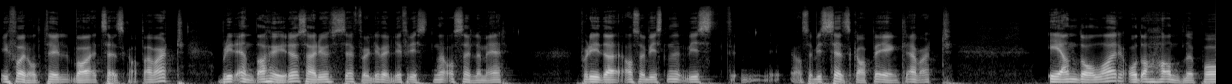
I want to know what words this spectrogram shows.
i forhold til hva et selskap er verdt, blir enda høyere, så er det jo selvfølgelig veldig fristende å selge mer. Fordi det, altså hvis, hvis, altså hvis selskapet egentlig er verdt 1 dollar, og det handler på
